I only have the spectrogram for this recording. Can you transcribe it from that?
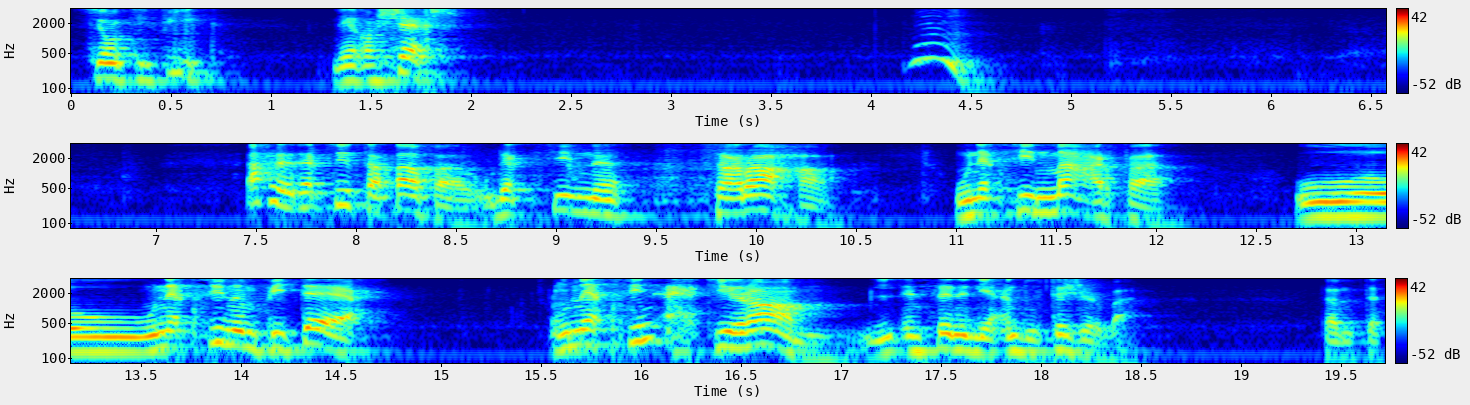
scientifiques les recherches إحنا ناقصين ثقافة وناقصين صراحة وناقصين معرفة وناقصين انفتاح وناقصين احترام للإنسان اللي عنده تجربة. فهمت؟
